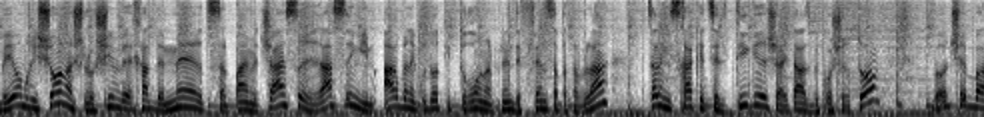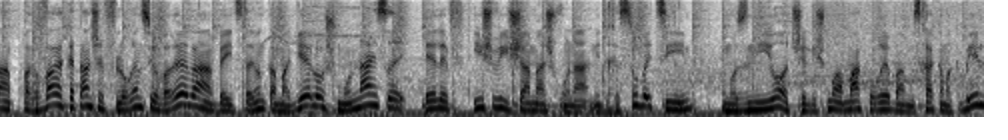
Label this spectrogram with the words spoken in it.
ביום ראשון, ה-31 במרץ 2019, ראסינג עם 4 נקודות יתרון על פני דפנסה בטבלה, יצא למשחק אצל טיגר שהייתה אז בכושר טוב, בעוד שבפרבר הקטן של פלורנסיו ורלה, באיצטדיון תמגלו, 18 אלף איש ואישה מהשכונה נדחסו ביציעים עם אוזניות של לשמוע מה קורה במשחק המקביל,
